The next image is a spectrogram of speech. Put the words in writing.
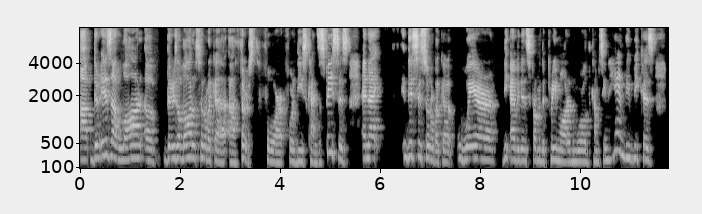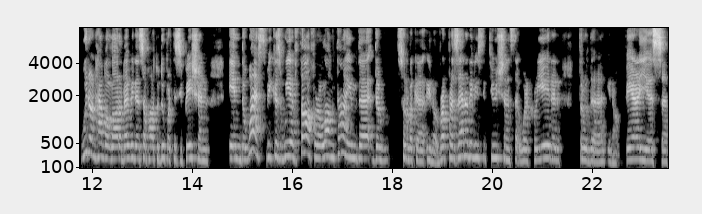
uh, there is a lot of there is a lot of sort of like a, a thirst for for these kinds of spaces and i this is sort of like a where the evidence from the pre-modern world comes in handy because we don't have a lot of evidence of how to do participation in the west because we have thought for a long time that the sort of like a you know representative institutions that were created through the you know various uh,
